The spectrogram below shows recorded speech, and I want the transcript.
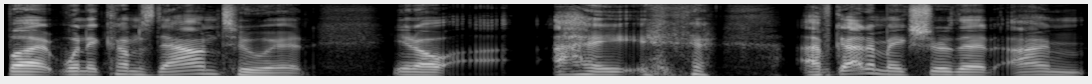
but when it comes down to it you know i i've got to make sure that i'm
